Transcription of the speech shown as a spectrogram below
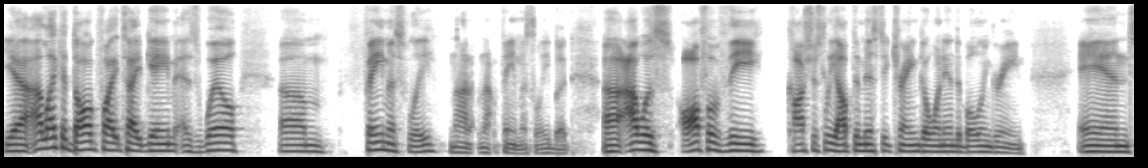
Yeah, I like a dogfight type game as well. Um famously, not not famously, but uh, I was off of the cautiously optimistic train going into Bowling Green, and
